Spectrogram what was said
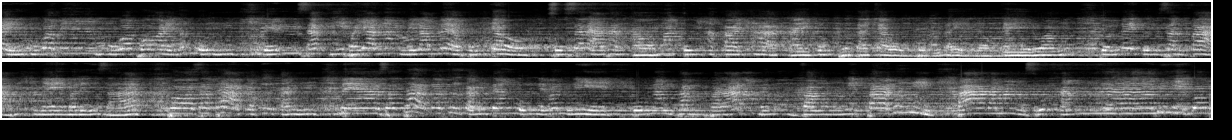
ไรหูว่าแม่หูว่าพ่อได้ทั้งบุญเป็นสักขีพยานนำไม่ลำแล้วผมเจ้า สุสดาท่านเขามาตุยอากายาในคุพุทธเจ้าผมได้ดอกในหลวง จนได้ขึ้นสั้นฟ้าใหญ่มาดึงสาพอศรัทธาก็คือกัน แม่ศรัทธาก็คือกันแต่งบุญในวันนี้บุญนำคำพระนำให้มึงฟังนิพพานังปาละมังสุขขังมีความ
